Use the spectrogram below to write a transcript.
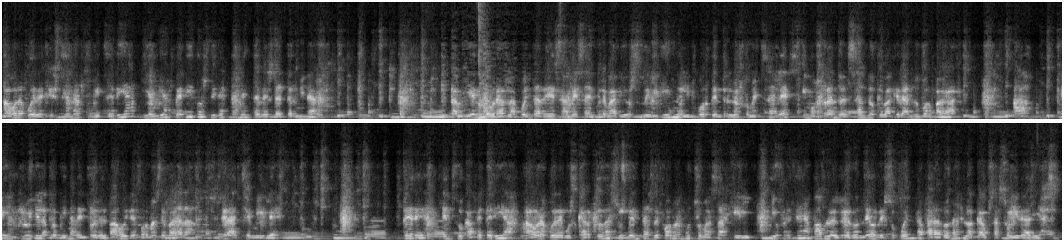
ahora puede gestionar su pizzería y enviar pedidos directamente desde el terminal. También cobrar la cuenta de esa mesa entre varios, dividiendo el importe entre los comensales y mostrando el saldo que va quedando por pagar. E incluye la propina dentro del pago y de forma separada. Gracias mille. Tere, en su cafetería, ahora puede buscar todas sus ventas de forma mucho más ágil y ofrecer a Pablo el redondeo de su cuenta para donarlo a causas solidarias.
